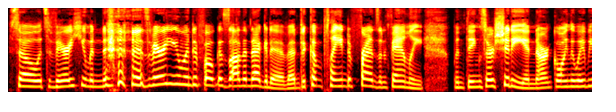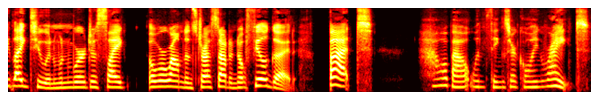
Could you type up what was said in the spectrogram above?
So it's very human it's very human to focus on the negative and to complain to friends and family when things are shitty and aren't going the way we'd like to and when we're just like overwhelmed and stressed out and don't feel good. But how about when things are going right?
